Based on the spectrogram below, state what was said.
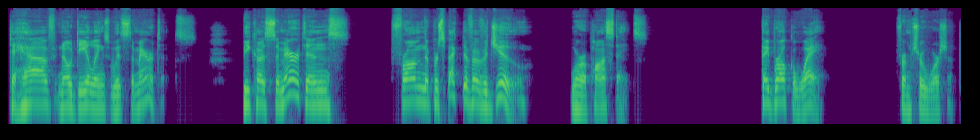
to have no dealings with Samaritans. Because Samaritans, from the perspective of a Jew, were apostates. They broke away from true worship.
